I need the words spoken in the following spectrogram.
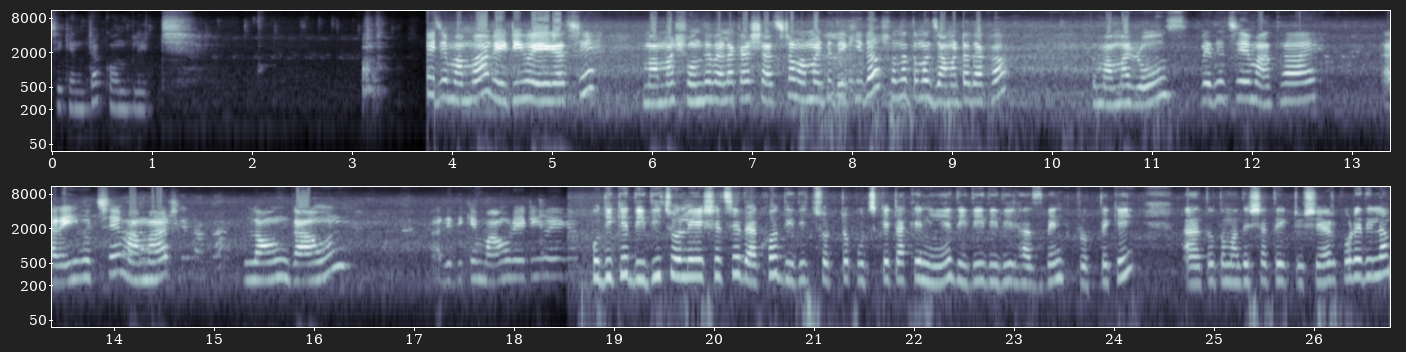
চিকেনটা কমপ্লিট এই যে মামা রেডি হয়ে গেছে। মামার সন্ধেবেলাকার সাজটা, মামা একটু দেখিয়ে দাও। শোনা তোমার জামাটা দেখাও। তো মামার রোজ বেঁধেছে মাথায়, আর এই হচ্ছে মামার লং গাউন আর এদিকে মাও রেডি হয়ে গেছে। ওদিকে দিদি চলে এসেছে, দেখো, দিদির ছোট্ট পুচকেটাকে নিয়ে। দিদি, দিদির হাজবেন্ড প্রত্যেকেই। তো তোমাদের সাথে একটু শেয়ার করে দিলাম।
